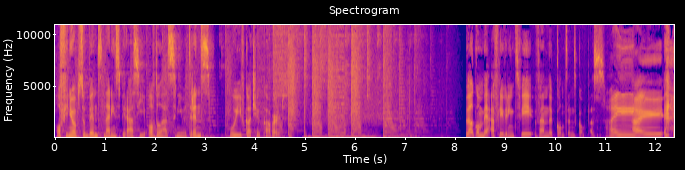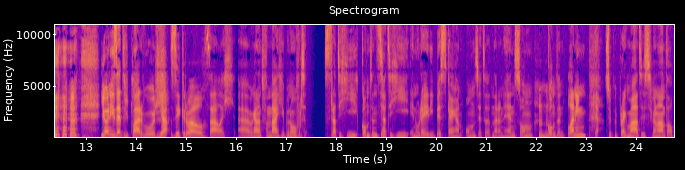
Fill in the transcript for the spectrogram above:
Of je nu op zoek bent naar inspiratie of de laatste nieuwe trends, we've got you covered. Welkom bij aflevering 2 van de Content Kompas. Hi. Hi. Joni, zit er klaar voor? Ja, zeker wel. Zalig. Uh, we gaan het vandaag hebben over strategie, contentstrategie en hoe dat je die best kan gaan omzetten naar een hands-on mm -hmm. content planning. Ja. Super pragmatisch. We gaan een aantal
